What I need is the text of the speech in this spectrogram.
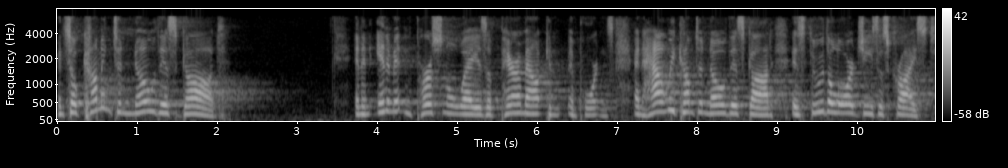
And so, coming to know this God in an intimate and personal way is of paramount importance. And how we come to know this God is through the Lord Jesus Christ.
